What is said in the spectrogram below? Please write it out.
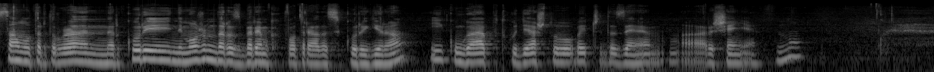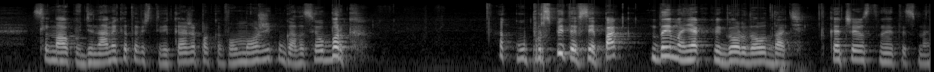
само от ретрограден Меркурий не можем да разберем какво трябва да се коригира и кога е подходящо вече да вземем а, решение. Но след малко в динамиката ви ще ви кажа пък какво може и кога да се обърка. Ако го проспите все пак, да има някакви горе-долу дати. Така че останете с мен.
